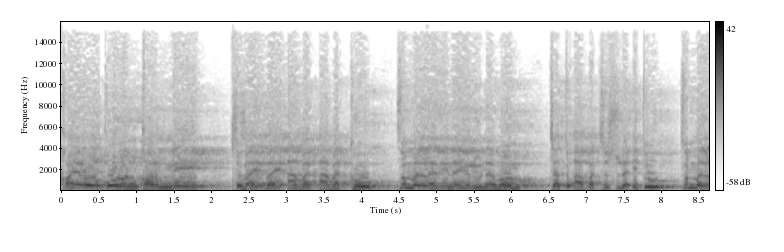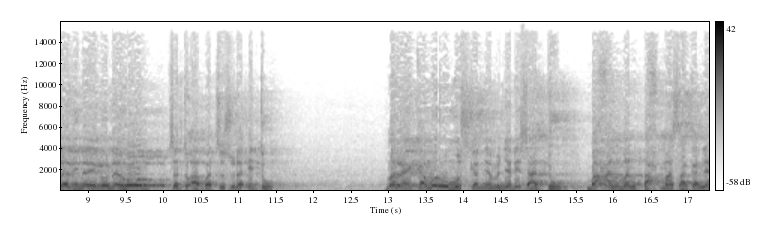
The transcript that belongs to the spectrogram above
Khairul qurun qarni sebaik-baik abad-abadku. Thumma yalunahum satu abad sesudah itu. Thumma yalunahum satu abad sesudah itu mereka merumuskannya menjadi satu. Bahan mentah masakannya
